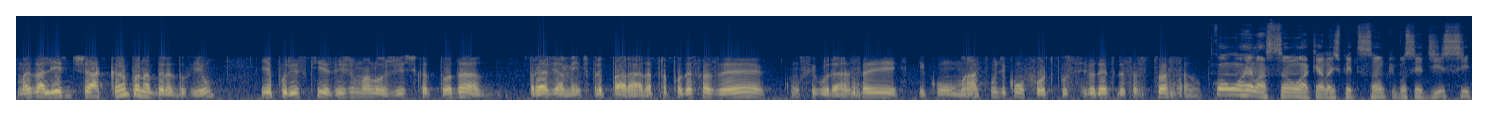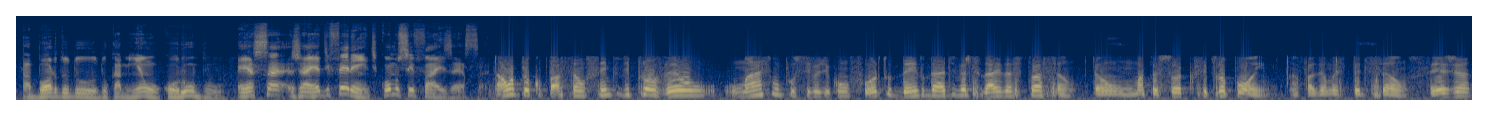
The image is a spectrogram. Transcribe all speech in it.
mas ali a gente já acampa na beira do rio e é por isso que exige uma logística toda previamente preparada para poder fazer com segurança e, e, com o máximo de conforto possível dentro dessa situação. Com relação àquela expedição que você disse a bordo do, do caminhão, o Corubo, essa já é diferente. Como se faz essa? Há uma preocupação sempre de prover o, o máximo possível de conforto dentro da adversidade da situação. Então, uma pessoa que se propõe a fazer uma expedição, seja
